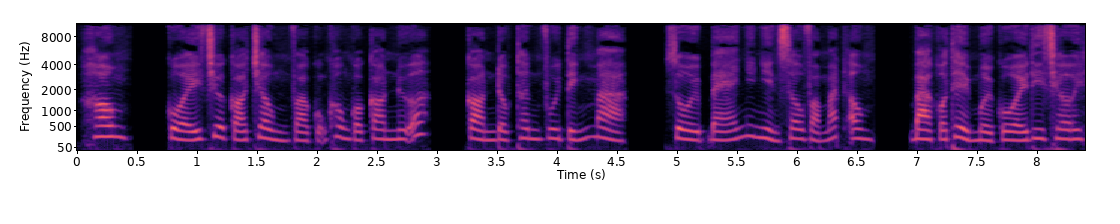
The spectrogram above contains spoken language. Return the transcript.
Không cô ấy chưa có chồng và cũng không có con nữa, còn độc thân vui tính mà, rồi bé như nhìn sâu vào mắt ông, bà có thể mời cô ấy đi chơi.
